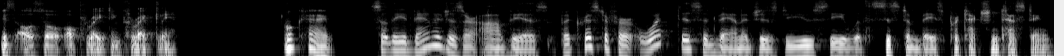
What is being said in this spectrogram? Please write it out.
is also operating correctly. Okay. So the advantages are obvious, but Christopher, what disadvantages do you see with system based protection testing?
